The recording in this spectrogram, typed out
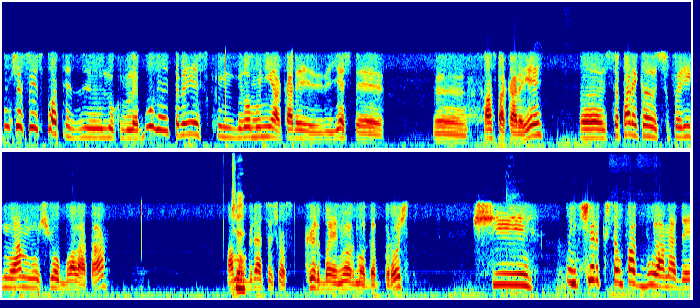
Încerc să exploatez uh, lucrurile bune, trăiesc în România care este uh, asta care e. Uh, se pare că suferim, am și o boală ta. Am Ce? o greață și o scârbă enormă de proști și încerc să-mi fac bula mea de,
